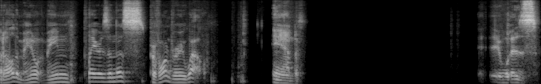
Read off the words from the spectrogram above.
But all the main main players in this performed very well, and it was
